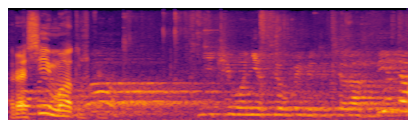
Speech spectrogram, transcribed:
Россия матушка. Ничего нет, все выбито, все разбито.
